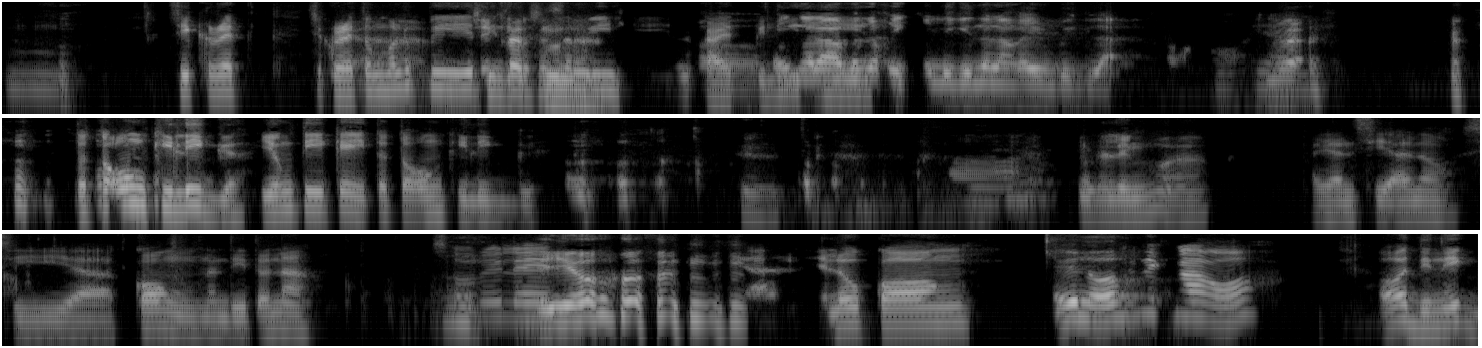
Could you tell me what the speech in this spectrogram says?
Mm. Secret. Secretong Yan. malupit. Hindi Secret ko sasabihin. Kahit Oo. piliin. Pag nalaman nyo, kikiligin na lang kayong bigla. Oh. Totoong kilig. Yung TK, totoong kilig. Ah, Ang galing mo ah. ayan si ano, si ah, Kong nandito na. Sorry, Len. Ayun. Hello Kong. Ayun oh. Rinig ba ako? Oh, dinig.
